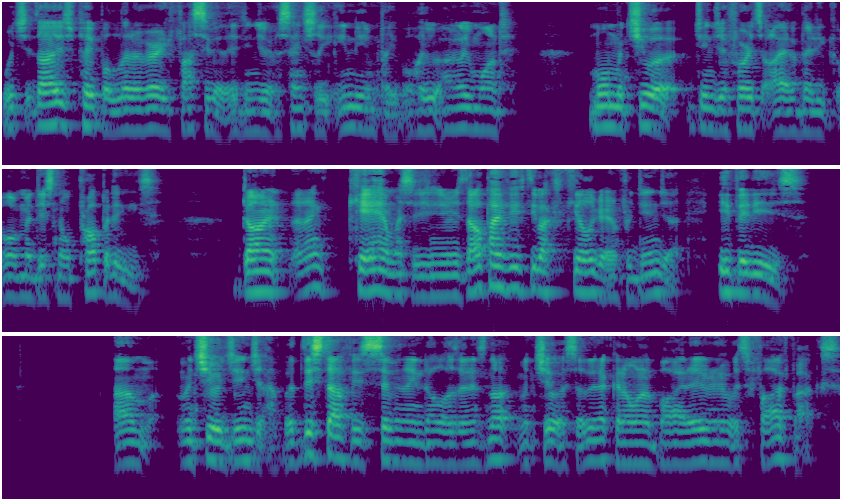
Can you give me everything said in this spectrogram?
which those people that are very fussy about their ginger are essentially Indian people who only want more mature ginger for its Ayurvedic or medicinal properties. Don't they don't care how much the ginger is. They'll pay fifty bucks a kilogram for ginger if it is um, mature ginger. But this stuff is seventeen dollars and it's not mature, so they're not going to want to buy it even if it was five bucks.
